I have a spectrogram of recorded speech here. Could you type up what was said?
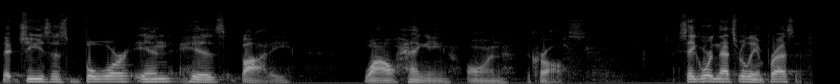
That Jesus bore in his body while hanging on the cross. say, Gordon, that's really impressive.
